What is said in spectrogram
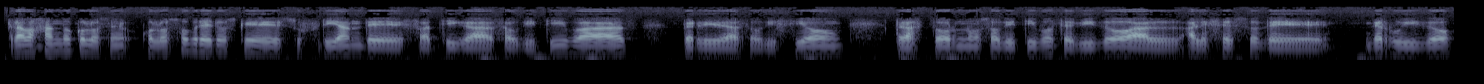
trabajando con los, con los obreros que sufrían de fatigas auditivas, pérdidas de audición, trastornos auditivos debido al, al exceso de, de, ruido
